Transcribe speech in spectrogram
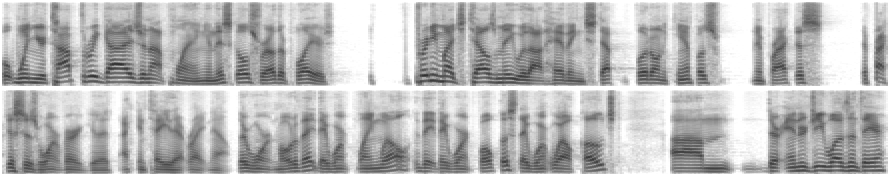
but when your top three guys are not playing, and this goes for other players, it pretty much tells me without having stepped foot on the campus in practice, their practices weren't very good. I can tell you that right now. They weren't motivated. They weren't playing well. They they weren't focused. They weren't well coached. Um, their energy wasn't there.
